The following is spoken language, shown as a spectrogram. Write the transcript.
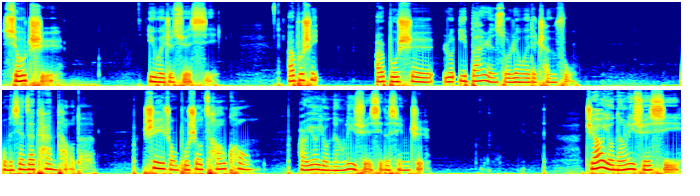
羞耻意味着学习，而不是，而不是如一般人所认为的臣服。我们现在探讨的是一种不受操控而又有能力学习的心智。只要有能力学习，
